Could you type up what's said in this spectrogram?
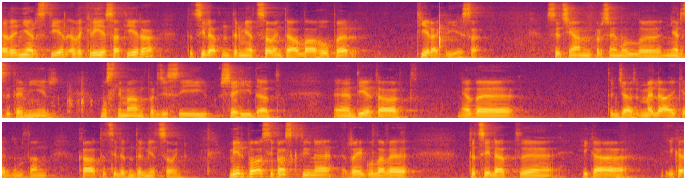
edhe njerëz të tjerë, edhe krijesa të tjera, të cilat ndërmjetësojnë te Allahu për tjera krijesa. Siç janë për shembull njerëzit e mirë, muslimanët përgjithësisht, shehidat, e dijetarët edhe të ngjashme, melaiket domethënë ka të cilat ndërmjetësojnë mirëpo sipas këtyne rregullave të cilat i ka i ka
